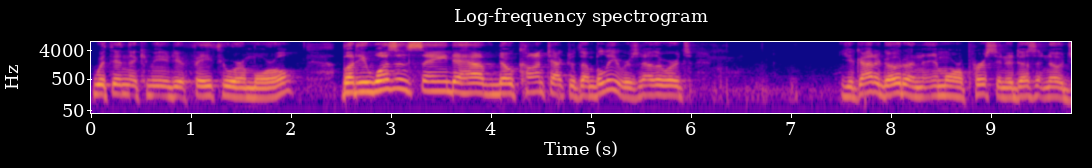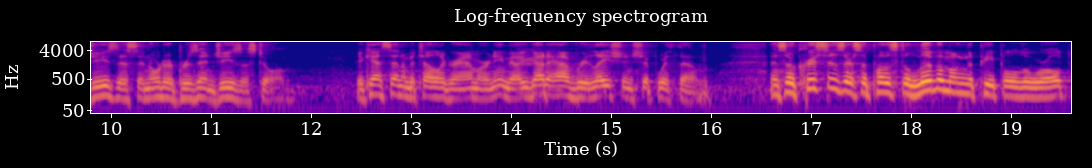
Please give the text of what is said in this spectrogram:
within the community of faith who are immoral, but he wasn't saying to have no contact with unbelievers. In other words, you got to go to an immoral person who doesn't know Jesus in order to present Jesus to them. You can't send them a telegram or an email. You got to have relationship with them. And so Christians are supposed to live among the people of the world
